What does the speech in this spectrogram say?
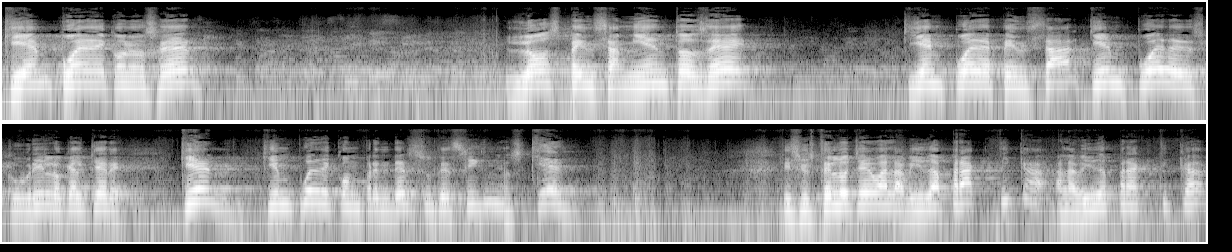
¿Quién puede conocer los pensamientos de quién puede pensar? ¿Quién puede descubrir lo que él quiere? ¿Quién? ¿Quién puede comprender sus designios? ¿Quién? Y si usted lo lleva a la vida práctica, a la vida práctica,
